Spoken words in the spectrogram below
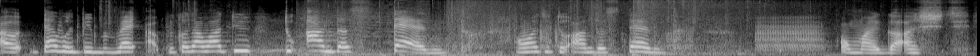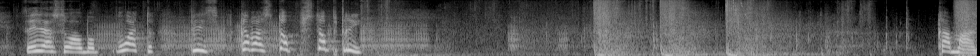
Oh, that will be very, uh, because I want you to understand. I want you to understand. Oh my gosh. So that's all, but what? Please, come on, stop, stop, tree. Come on.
